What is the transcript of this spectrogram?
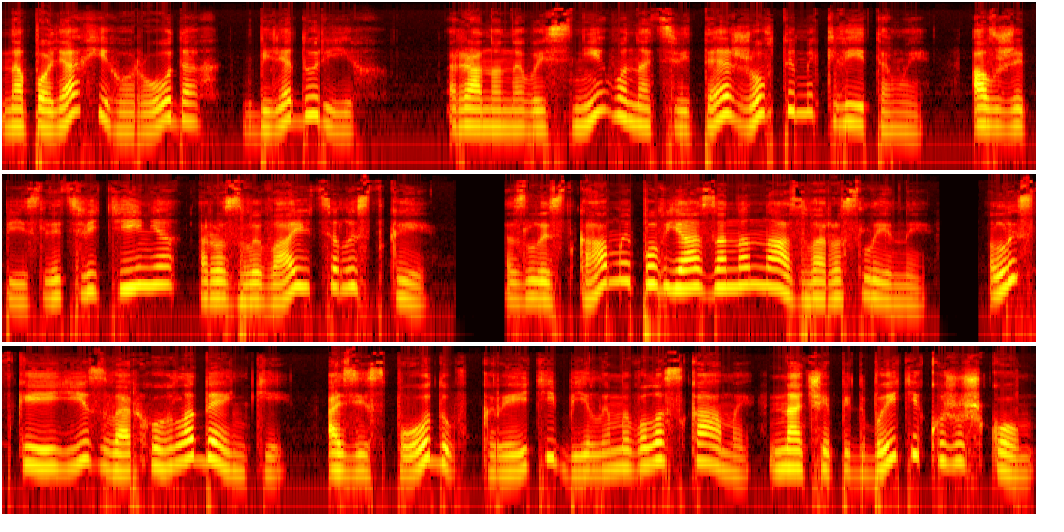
на полях і городах, біля доріг. Рано навесні вона цвіте жовтими квітами, а вже після цвітіння розвиваються листки. З листками пов'язана назва рослини. Листки її зверху гладенькі, а зі споду вкриті білими волосками, наче підбиті кожушком.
